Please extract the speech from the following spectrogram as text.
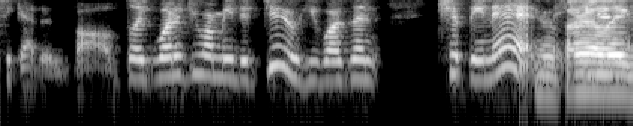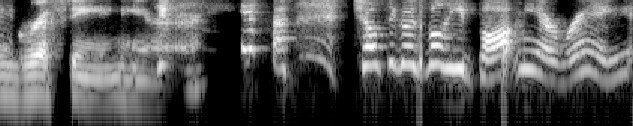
to get involved. Like, what did you want me to do? He wasn't chipping in. He was really he grifting here. yeah. Chelsea goes, Well, he bought me a ring.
